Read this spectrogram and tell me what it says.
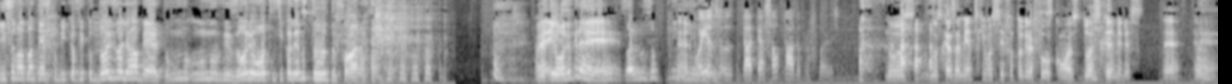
isso não acontece comigo, que eu fico dois olhão aberto, um, um no visor e o outro fica olhando tudo fora. Mas, eu tenho olho grande, é, os olhos não são pequenininhos. Oi, dá até assaltada pra fora. sabe? nos, nos casamentos que você fotografou com as duas câmeras, né? é,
